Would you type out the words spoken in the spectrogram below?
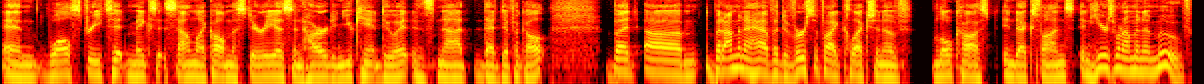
and Wall Streets it and makes it sound like all mysterious and hard and you can't do it. And it's not that difficult. But, um, but I'm going to have a diversified collection of low cost index funds. And here's what I'm going to move.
